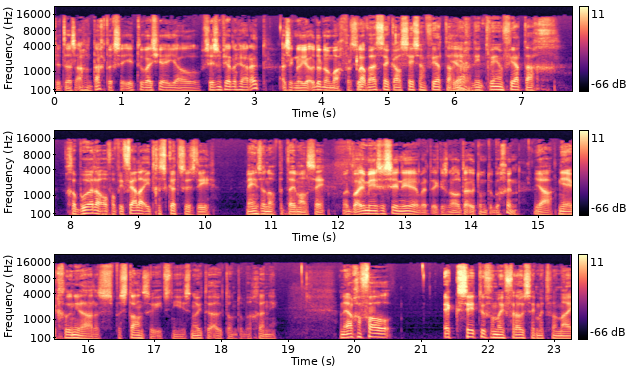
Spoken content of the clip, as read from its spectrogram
dit was 88 sê jy, toe was jy al 46 jaar oud as ek nou jou ouderdom mag verklap. So was ek al 46, ja, 1942 gebore of op die velle uitgeskit soos die mense nog partymal sê. Want baie mense sê nee, wat ek is nou al te oud om te begin. Ja, nee, ek glo nie daar is bestaan so iets nie. Jy is nooit te oud om te begin nie. In elk geval ek sê toe vir my vrou sy moet vir my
